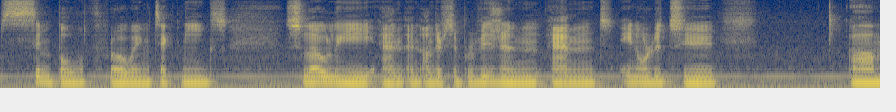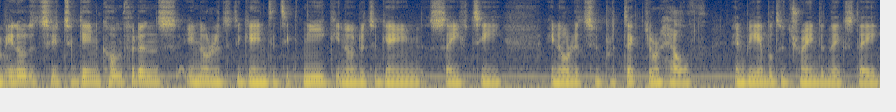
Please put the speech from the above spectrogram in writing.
simple throwing techniques slowly and, and under supervision. And in order to um, in order to, to gain confidence, in order to gain the technique, in order to gain safety, in order to protect your health and be able to train the next day.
